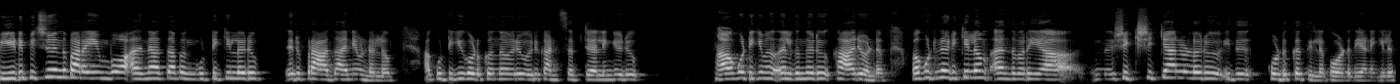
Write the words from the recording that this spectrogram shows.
പീഡിപ്പിച്ചു എന്ന് പറയുമ്പോൾ അതിനകത്ത് ആ പെൺകുട്ടിക്കുള്ള ഒരു ഒരു പ്രാധാന്യം ഉണ്ടല്ലോ. ആ കുട്ടിക്ക് കൊടുക്കുന്ന ഒരു ഒരു കൺസെപ്റ്റ് അല്ലെങ്കിൽ ഒരു ആ കുട്ടിക്ക് നൽകുന്ന ഒരു കാര്യമുണ്ട്. അപ്പൊ ആ കുട്ടിനെ ഒരിക്കലും എന്താ പറയാ ശിക്ഷിക്കാനുള്ള ഒരു ഇത് കൊടുക്കത്തില്ല കോടതിയാണെങ്കിലും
